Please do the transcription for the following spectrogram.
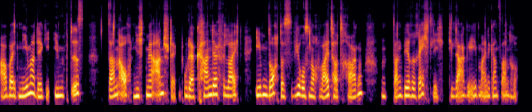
Arbeitnehmer, der geimpft ist, dann auch nicht mehr ansteckend? Oder kann der vielleicht eben doch das Virus noch weitertragen? Und dann wäre rechtlich die Lage eben eine ganz andere.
